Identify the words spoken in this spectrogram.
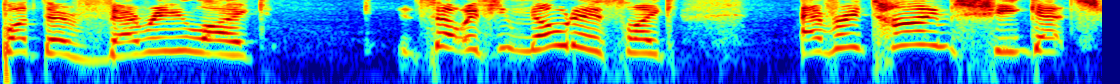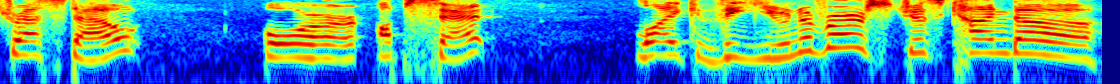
but they're very like so if you notice like every time she gets stressed out or upset like the universe just kind of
